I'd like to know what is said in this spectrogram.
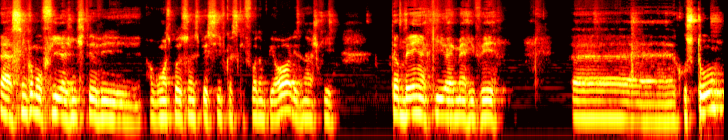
É, assim como o FIA, a gente teve algumas posições específicas que foram piores, né? Acho que também aqui a MRV é, custou.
